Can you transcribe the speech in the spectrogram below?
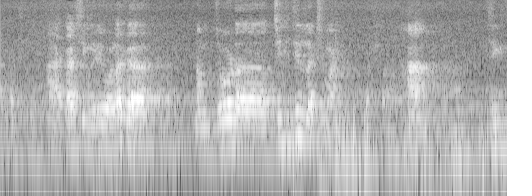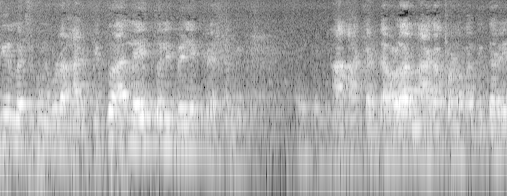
ಆಕಾಶ ಆಕಾಶಗಿರಿ ಒಳಗೆ ನಮ್ಮ ಜೋಡ ಜಿಗ್ಜಿಲ್ ಲಕ್ಷ್ಮಣ. ಹಾಂ. ಜಿಗ್ಜಿಲ್ ಲಕ್ಷ್ಮಣ ಕೂಡ ಹಾಡ್ತಿತ್ತು. ಅಲ್ಲಿ ಐದು ತೊಲಿ ಬೆಳ್ಳಿ ಕಡೆ ಹಾಂ ಆ ಕಡೆ ನಾಗಪ್ಪಣ ನಾಗಪ್ಪಣ್ಣ ಬಂದಿದ್ದಾರೆ.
